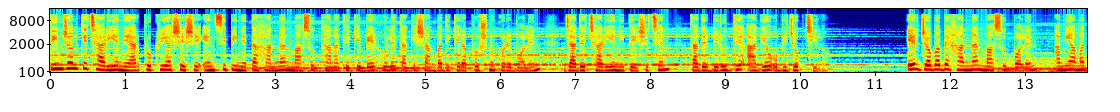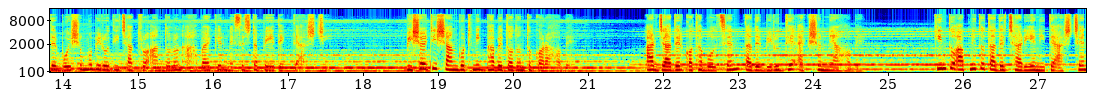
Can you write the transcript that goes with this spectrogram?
তিনজনকে ছাড়িয়ে নেয়ার প্রক্রিয়া শেষে এনসিপি নেতা হান্নান মাসুদ থানা থেকে বের হলে তাকে সাংবাদিকেরা প্রশ্ন করে বলেন, যাদের ছাড়িয়ে নিতে এসেছেন, তাদের বিরুদ্ধে আগেও অভিযোগ ছিল। এর জবাবে হান্নান মাসুদ বলেন, আমি আমাদের বৈষম্য বিরোধী ছাত্র আন্দোলন আহ্বায়কের মেসেজটা পেয়ে দেখতে আসছি। বিষয়টি সাংগঠনিকভাবে তদন্ত করা হবে। আর যাদের কথা বলছেন, তাদের বিরুদ্ধে অ্যাকশন নেওয়া হবে। কিন্তু আপনি তো তাদের ছাড়িয়ে নিতে আসছেন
